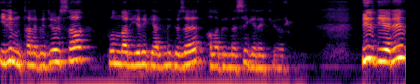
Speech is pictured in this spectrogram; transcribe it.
ilim talep ediyorsa bunlar yeri geldiğinde göze alabilmesi gerekiyor. Bir diğeri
